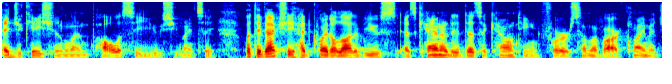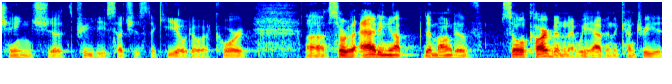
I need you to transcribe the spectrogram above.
educational and policy use, you might say. But they've actually had quite a lot of use as Canada does accounting for some of our climate change uh, treaties, such as the Kyoto Accord, uh, sort of adding up the amount of soil carbon that we have in the country.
